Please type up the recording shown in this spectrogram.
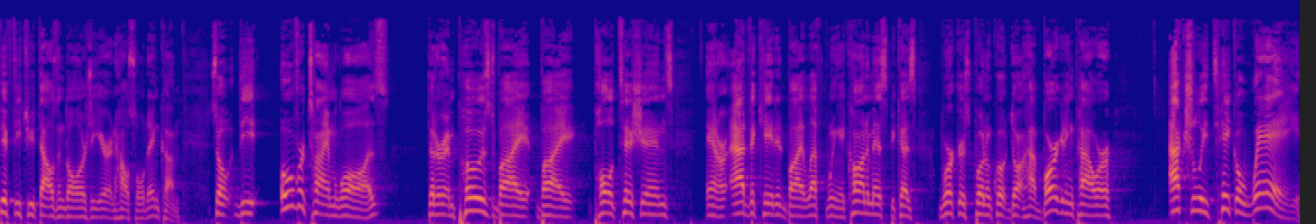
$52,000 a year in household income. So the overtime laws that are imposed by by politicians and are advocated by left wing economists because workers, quote unquote, don't have bargaining power, actually take away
